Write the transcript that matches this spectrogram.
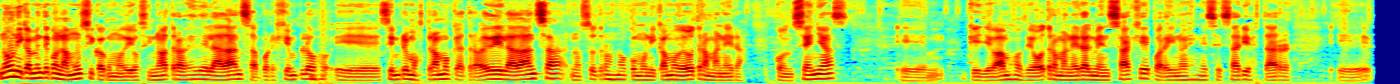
no únicamente con la música, como digo, sino a través de la danza. Por ejemplo, eh, siempre mostramos que a través de la danza nosotros nos comunicamos de otra manera, con señas, eh, que llevamos de otra manera el mensaje, por ahí no es necesario estar eh,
